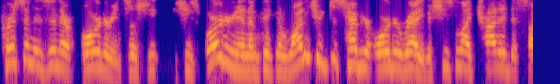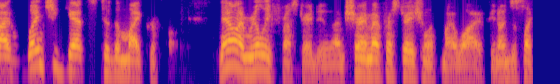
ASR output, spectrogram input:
Person is in there ordering, so she she's ordering, and I'm thinking, why don't you just have your order ready? But she's like trying to decide when she gets to the microphone. Now I'm really frustrated, and I'm sharing my frustration with my wife. You know, just like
